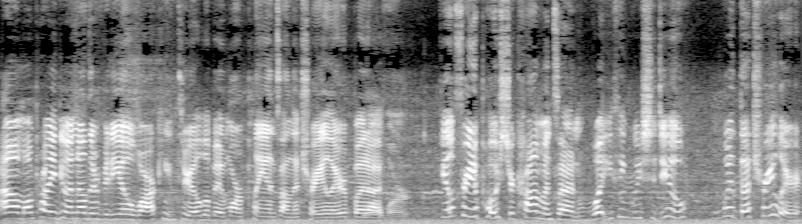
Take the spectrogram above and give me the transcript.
Um, I'll probably do another video walking through a little bit more plans on the trailer, but uh, feel free to post your comments on what you think we should do with the trailer.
